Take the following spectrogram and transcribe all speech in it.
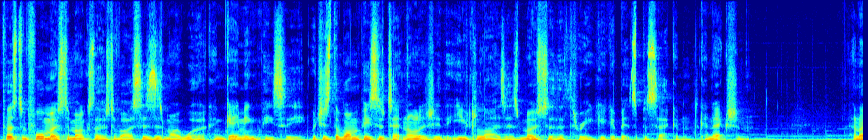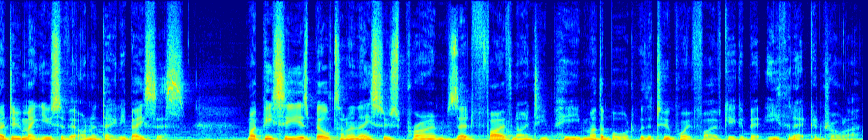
First and foremost amongst those devices is my work and gaming PC, which is the one piece of technology that utilises most of the 3 gigabits per second connection. And I do make use of it on a daily basis. My PC is built on an Asus Prime Z590p motherboard with a 2.5 gigabit Ethernet controller,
